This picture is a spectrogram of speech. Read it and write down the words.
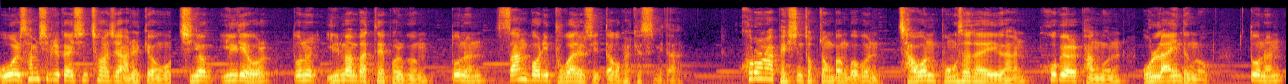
5월 30일까지 신청하지 않을 경우 징역 1개월 또는 1만 바트의 벌금 또는 쌍벌이 부과될 수 있다고 밝혔습니다. 코로나 백신 접종 방법은 자원봉사자에 의한 호별 방문, 온라인 등록 또는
